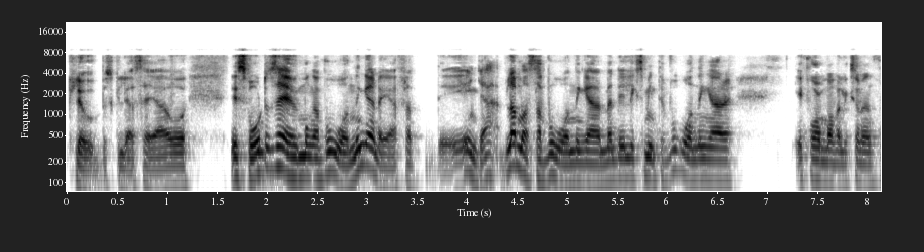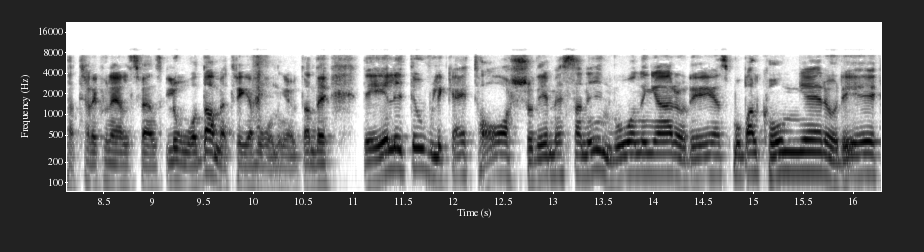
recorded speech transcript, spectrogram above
klubb skulle jag säga. Och det är svårt att säga hur många våningar det är för att det är en jävla massa våningar men det är liksom inte våningar i form av liksom en sån traditionell svensk låda med tre våningar utan det, det är lite olika etage och det är mezzaninvåningar och det är små balkonger och det är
